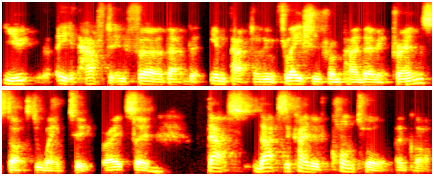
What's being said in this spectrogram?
You, you have to infer that the impact on inflation from pandemic trends starts to wane too, right? So mm that's that's the kind of contour I've got.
